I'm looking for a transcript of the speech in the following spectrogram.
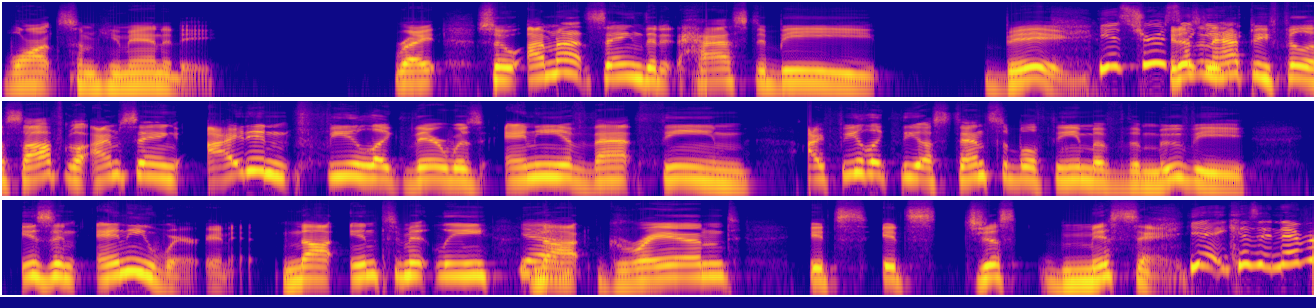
want some humanity, right? So I'm not saying that it has to be big. Yeah, it's true It doesn't have to be philosophical. I'm saying I didn't feel like there was any of that theme. I feel like the ostensible theme of the movie isn't anywhere in it. Not intimately, Yeah. not grand. It's it's just missing. yeah because it never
